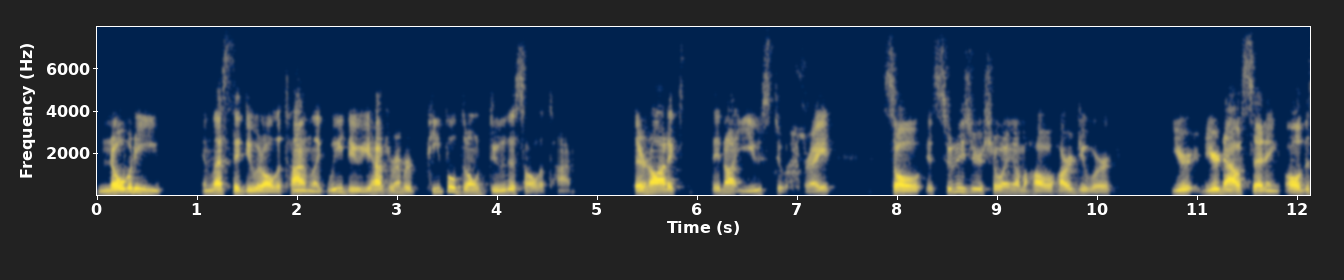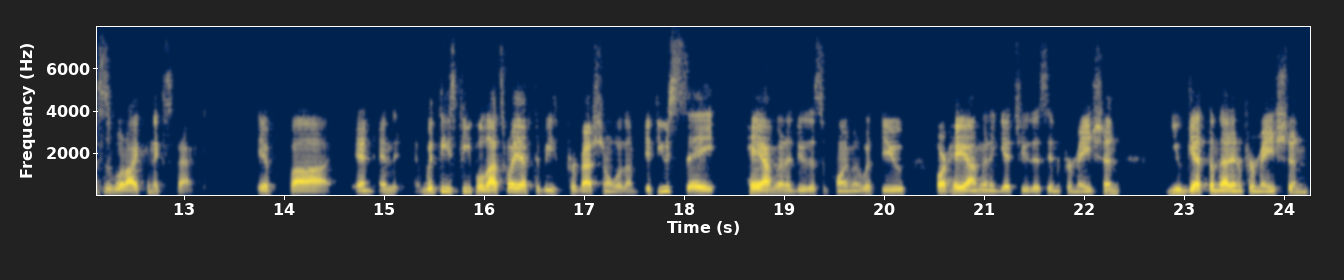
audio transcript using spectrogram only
nobody, unless they do it all the time, like we do, you have to remember people don't do this all the time. They're not they're not used to it, right? So as soon as you're showing them how hard you work, you're you're now setting oh this is what i can expect if uh and and with these people that's why you have to be professional with them if you say hey i'm going to do this appointment with you or hey i'm going to get you this information you get them that information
